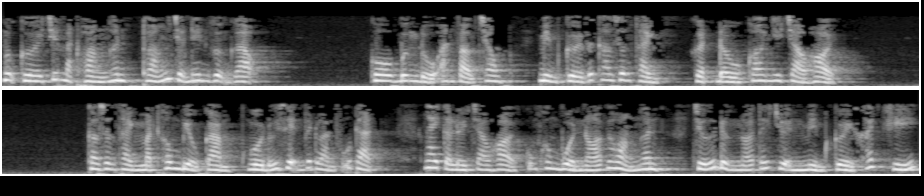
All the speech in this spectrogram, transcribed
Nụ cười trên mặt Hoàng Ngân thoáng trở nên gượng gạo. Cô bưng đồ ăn vào trong, mỉm cười với Cao Dương Thành, gật đầu coi như chào hỏi. Cao Dương Thành mặt không biểu cảm, ngồi đối diện với đoàn Vũ Đạt, ngay cả lời chào hỏi cũng không buồn nói với Hoàng Ngân, chứ đừng nói tới chuyện mỉm cười khách khí.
